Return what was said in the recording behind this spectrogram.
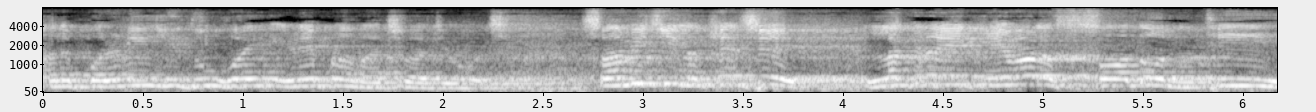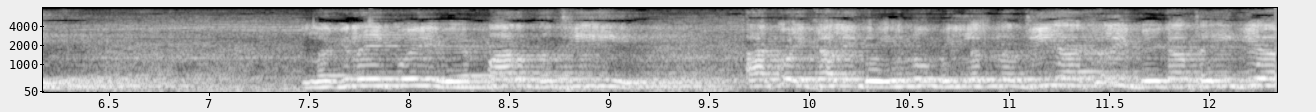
અને પરણી લીધું હોય એણે પણ વાંચવા જેવો છે. સ્વામીજી લખે છે, લગ્ન એ કેવળ સોદો નથી. લગ્ન એ કોઈ વેપાર નથી. આ કોઈ ખાલી દેહનું મિલન નથી. આ ખાલી ભેગા થઈ ગયા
